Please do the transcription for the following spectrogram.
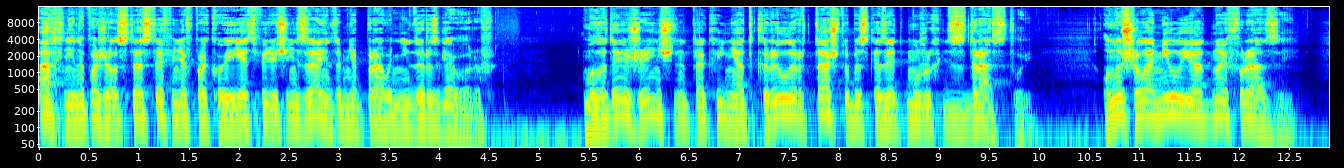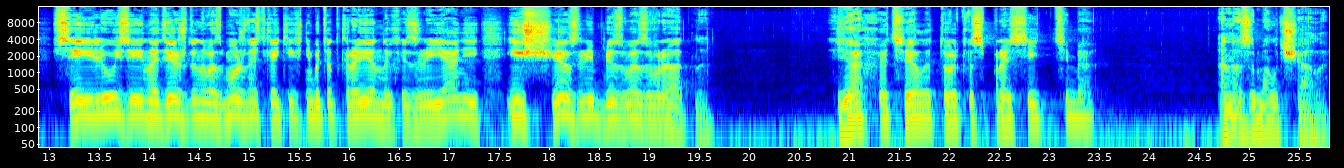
«Ах, Нина, пожалуйста, оставь меня в покое. Я теперь очень занята, мне право не до разговоров». Молодая женщина так и не открыла рта, чтобы сказать мужу хоть «здравствуй». Он ошеломил ее одной фразой. Все иллюзии и надежды на возможность каких-нибудь откровенных излияний исчезли безвозвратно. «Я хотела только спросить тебя». Она замолчала.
